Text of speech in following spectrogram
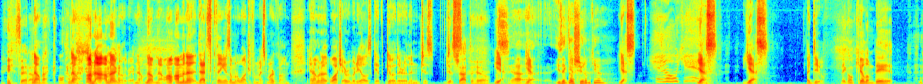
He said, I'm No, not going. no, I'm not. I'm not going to the raid. No, no, no. I'm, I'm gonna. That's the thing is, I'm gonna watch it from my smartphone, and I'm gonna watch everybody else get go there, and then just Get just shot to hell. Yeah, Yeah. yeah. uh, you think they'll Yeah. shoot him, Q? Yes. Hell yeah. Yes. Yes. I do. They're going to kill him dead.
